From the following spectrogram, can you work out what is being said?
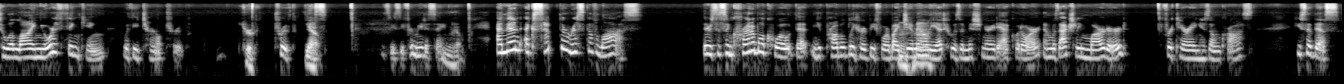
to align your thinking with eternal truth. Truth. Truth, Yeah. yes. It's easy for me to say. Yeah. And then accept the risk of loss. There's this incredible quote that you've probably heard before by Jim mm-hmm. Elliot, who was a missionary to Ecuador and was actually martyred for carrying his own cross. He said this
